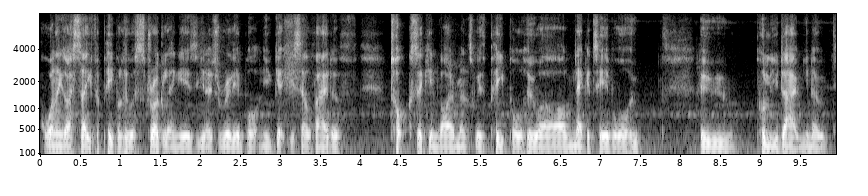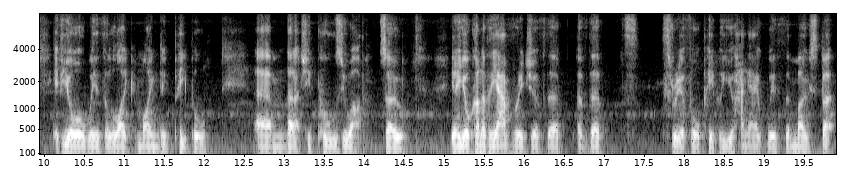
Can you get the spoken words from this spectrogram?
one things I say for people who are struggling is, you know, it's really important you get yourself out of toxic environments with people who are negative or who who pull you down. You know, if you're with like-minded people, um, that actually pulls you up. So, you know, you're kind of the average of the of the three or four people you hang out with the most. But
